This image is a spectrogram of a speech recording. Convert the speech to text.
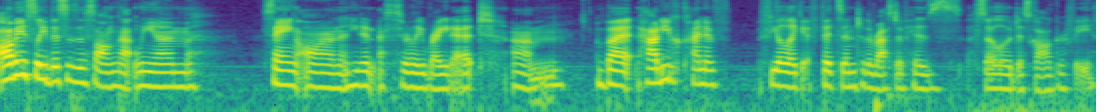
obviously, this is a song that Liam sang on, and he didn't necessarily write it. Um, but how do you kind of feel like it fits into the rest of his solo discography?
